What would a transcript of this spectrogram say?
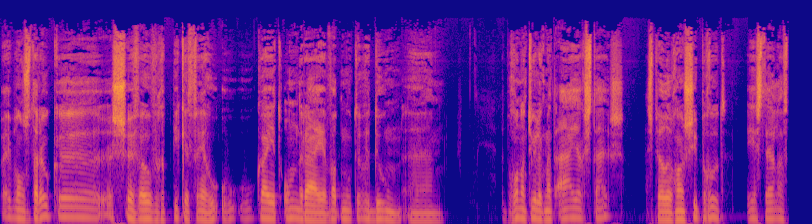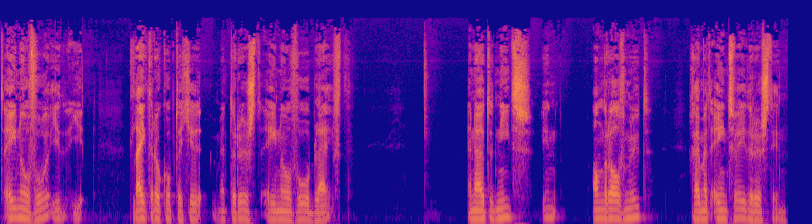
we hebben ons daar ook eh suf over gepiekerd. Van, ja, hoe, hoe, hoe kan je het omdraaien? Wat moeten we doen? Eh, het begon natuurlijk met Ajax thuis. Speelde gewoon supergoed. Eerste helft 1-0 voor. Je, je- het lijkt er ook op dat je met de rust 1-0 voor blijft. En uit het niets, in anderhalf minuut, ga je met 1-2 de rust in.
